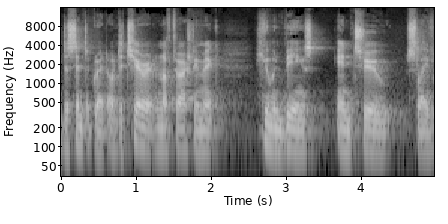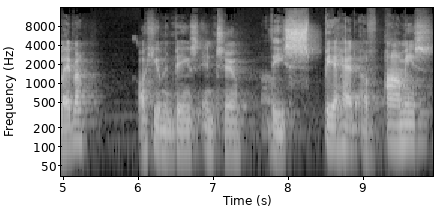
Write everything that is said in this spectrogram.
disintegrate or deteriorate enough to actually make human beings into slave labor or human beings into the spearhead of armies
